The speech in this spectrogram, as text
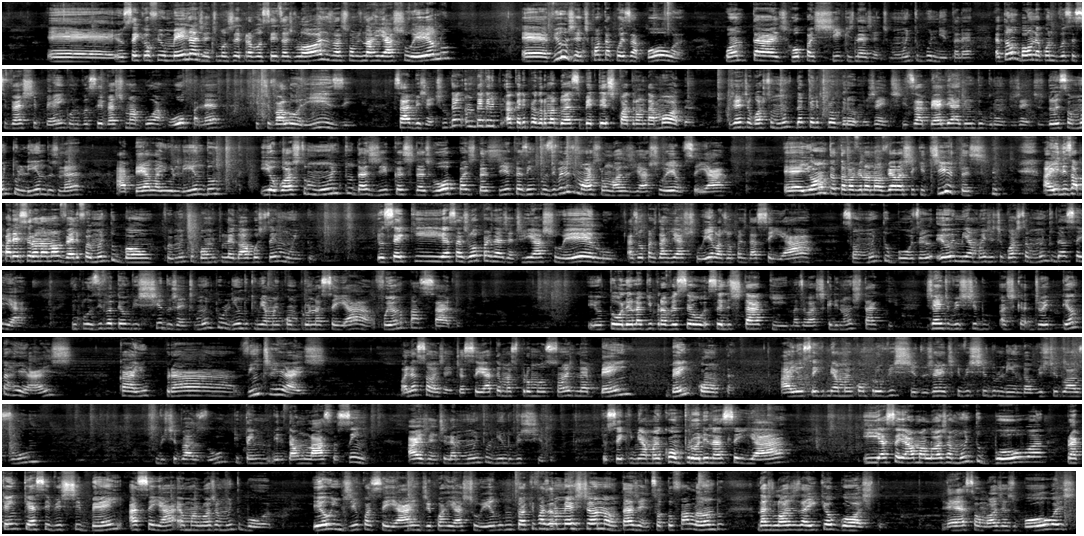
É, eu sei que eu filmei, né, gente? Mostrei pra vocês as lojas. Nós fomos na Riachuelo. É, viu, gente? Quanta coisa boa. Quantas roupas chiques, né, gente? Muito bonita, né? É tão bom, né, quando você se veste bem, quando você veste uma boa roupa, né? Que te valorize. Sabe, gente? Não tem, não tem aquele, aquele programa do SBT Esquadrão da Moda? Gente, eu gosto muito daquele programa, gente. Isabela e Arlindo Grunde, gente. Os dois são muito lindos, né? A Bela e o Lindo. E eu gosto muito das dicas, das roupas, das dicas. Inclusive, eles mostram lojas de Achoelo, C&A. É, e ontem eu tava vendo a novela Chiquititas. Aí eles apareceram na novela e foi muito bom. Foi muito bom, muito legal. Gostei muito. Eu sei que essas roupas, né, gente, Riachuelo, as roupas da Riachuelo, as roupas da C&A, são muito boas. Eu, eu e minha mãe, a gente gosta muito da C&A. Inclusive, eu tenho um vestido, gente, muito lindo que minha mãe comprou na C&A, foi ano passado. Eu tô olhando aqui pra ver se, eu, se ele está aqui, mas eu acho que ele não está aqui. Gente, o vestido, acho que é de 80 reais, caiu pra 20 reais. Olha só, gente, a C&A tem umas promoções, né, bem, bem conta. Aí eu sei que minha mãe comprou o vestido. Gente, que vestido lindo. É o vestido azul. Vestido azul, que tem, ele dá um laço assim. Ai, gente, ele é muito lindo o vestido. Eu sei que minha mãe comprou ali na C&A. E a C&A é uma loja muito boa. Para quem quer se vestir bem, a C&A é uma loja muito boa. Eu indico a C&A, indico a Riachuelo. Não tô aqui fazendo merchan não, tá, gente? Só tô falando das lojas aí que eu gosto. Né? São lojas boas,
